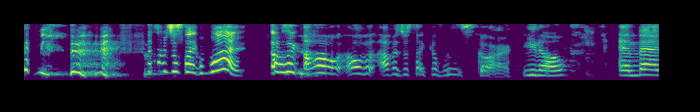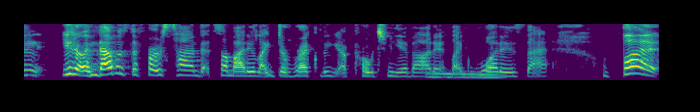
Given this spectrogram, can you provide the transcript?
I was just like, what? I was like, oh, oh, I was just like, it was a scar, you know? And then, you know, and that was the first time that somebody like directly approached me about it. Like, what mm. that? But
